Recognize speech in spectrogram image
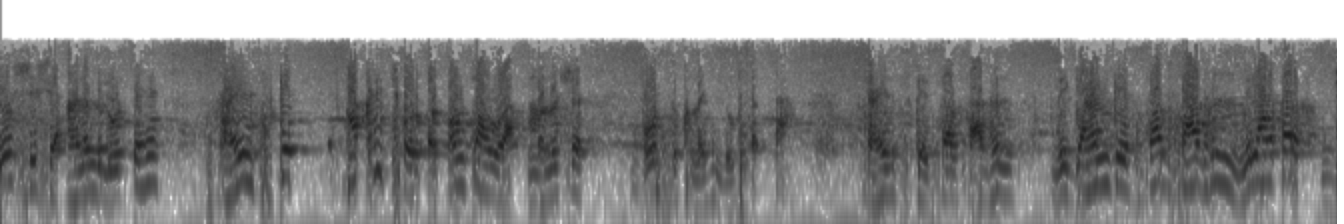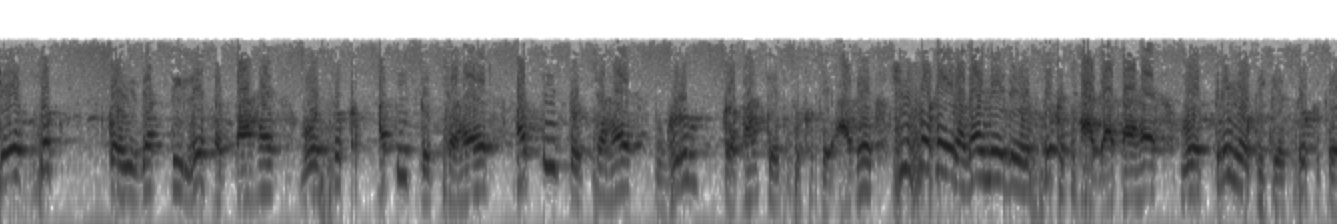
जो शिष्य आनंद लूटते हैं साइंस के आखिरी छोर पर पहुँचा हुआ मनुष्य, वो सुख नहीं लूट सकता। साइंस के सब साधन, विज्ञान के सब साधन मिलाकर जो सुख कोई व्यक्ति ले सकता है, वो सुख अति तुच्छ है, अति तुच्छ है। गुरु कृपा के सुख के आगे, शिष्य के हृदय में जो सुख छा जाता है, वो त्रिलोकी के सुख के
